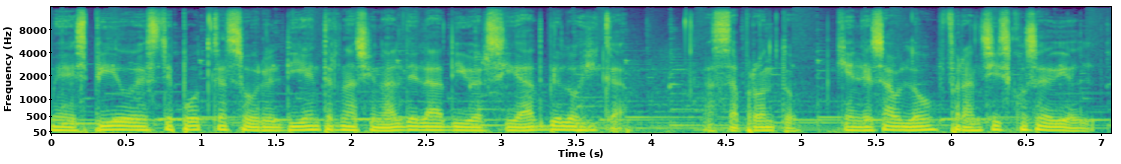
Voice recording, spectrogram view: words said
Me despido de este podcast sobre el Día Internacional de la Diversidad Biológica. Hasta pronto. Quien les habló, Francisco Cediel.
